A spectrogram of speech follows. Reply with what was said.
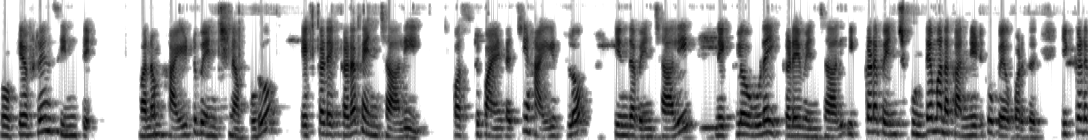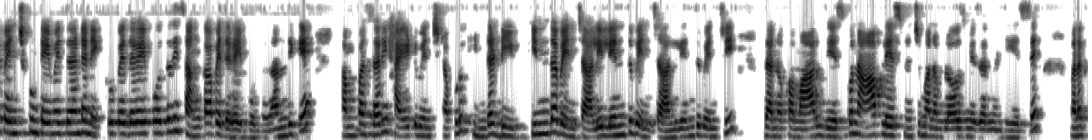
ఓకే ఫ్రెండ్స్ ఇంతే. మనం హైట్ పెంచినప్పుడు ఎక్కడెక్కడ పెంచాలి? ఫస్ట్ పాయింట్ వచ్చి హైట్లో కింద పెంచాలి. నెక్లో కూడా ఇక్కడే పెంచాలి. ఇక్కడ పెంచుకుంటే మనకు అన్నిటికీ ఉపయోగపడుతుంది. ఇక్కడ పెంచుకుంటే ఏమవుతుందంటే నెక్ పెద్దగా అయిపోతుంది సంకా పెద్దగా అయిపోతుంది అందుకే కంపల్సరీ హైట్ పెంచినప్పుడు కింద డీప్ కింద పెంచాలి లెంత్ పెంచాలి. లెంత్ పెంచి దాన్ని ఒక మార్క్ చేసుకొని ఆ ప్లేస్ నుంచి మనం బ్లౌజ్ మెజర్మెంట్ చేస్తే మనకు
